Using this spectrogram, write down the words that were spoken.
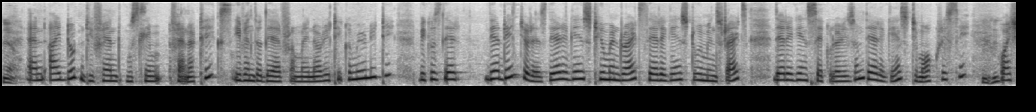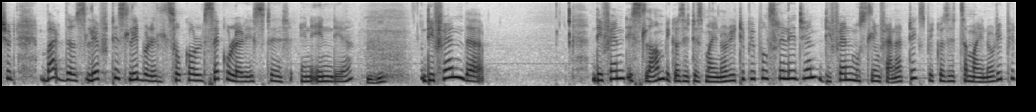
Yeah. And I don't defend Muslim fanatics, even though they are from minority community, because they're they are dangerous. They are against human rights. They are against women's rights. They are against secularism. They are against democracy. Why should? But those leftist liberals, so-called secularists in India, Mhm. defend the defend Islam because it is minority people's religion, defend Muslim fanatics because it's a minority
